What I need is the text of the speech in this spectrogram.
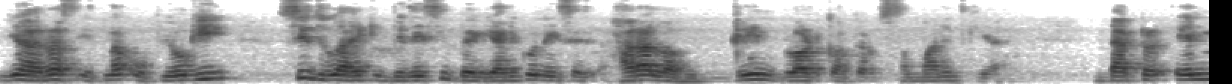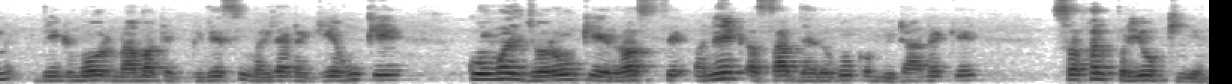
यह रस इतना उपयोगी सिद्ध हुआ है कि विदेशी वैज्ञानिकों ने इसे हरा लहू, ग्रीन ब्लड कहकर सम्मानित किया है। डॉक्टर एन बिगमोर नामक एक विदेशी महिला ने गेहूँ के कोमल ज्वरों के रस से अनेक असाध्य रोगों को मिटाने के सफल प्रयोग किए।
